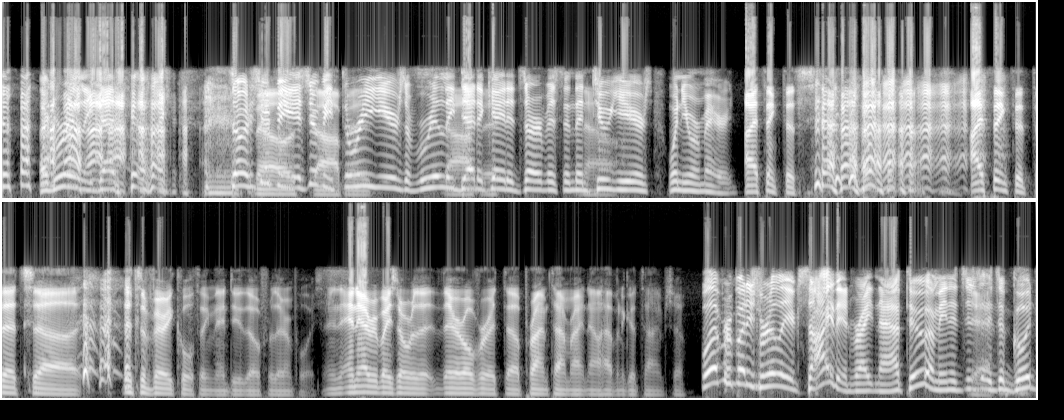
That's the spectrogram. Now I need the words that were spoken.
Like really dedicated. like, so it should No, be it should be three it. years of really Stop dedicated service and then No. two years when you were married. I think that's I think that that's uh that's a very cool thing they do though for their employees. And and everybody's over the they're over at uh, prime time right now having a good time, so. Well, everybody's really excited right now, too. I mean, it's just, Yeah. it's a good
